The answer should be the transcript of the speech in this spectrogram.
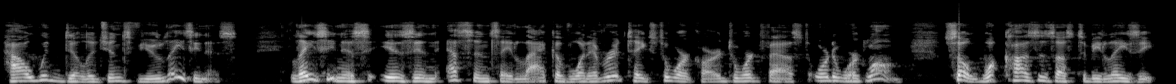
how would diligence view laziness? Laziness is in essence a lack of whatever it takes to work hard, to work fast, or to work long. So, what causes us to be lazy?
